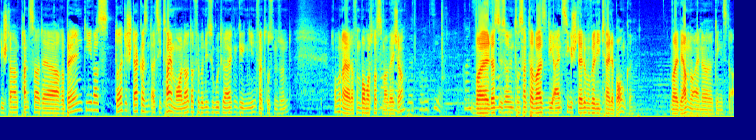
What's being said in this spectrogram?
Die Standardpanzer der Rebellen, die was deutlich stärker sind als die Time Mauler, dafür aber nicht so gut geeignet gegen die Infanteristen sind. Aber naja, davon bauen wir trotzdem mal welche. Weil das ist interessanterweise die einzige Stelle, wo wir die Teile bauen können. Weil wir haben nur eine Dings da.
